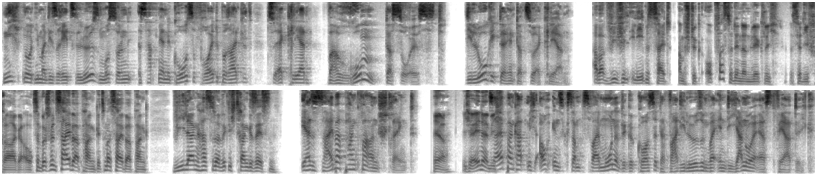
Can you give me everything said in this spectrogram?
nicht nur, wie man diese Rätsel lösen muss, sondern es hat mir eine große Freude bereitet zu erklären, warum das so ist. Die Logik dahinter zu erklären. Aber wie viel Lebenszeit am Stück opferst du denn dann wirklich? Ist ja die Frage auch. Zum Beispiel Cyberpunk, jetzt mal Cyberpunk. Wie lange hast du da wirklich dran gesessen? Ja, das Cyberpunk war anstrengend. Ja, ich erinnere mich. Cyberpunk hat mich auch insgesamt zwei Monate gekostet. Da war die Lösung war Ende Januar erst fertig.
